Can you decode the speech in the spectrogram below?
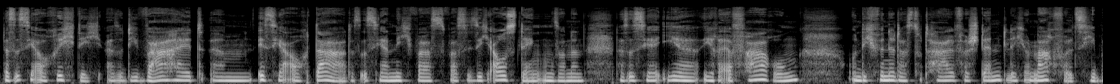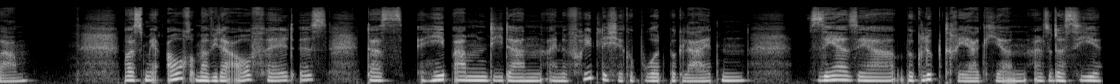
Das ist ja auch richtig. Also die Wahrheit ähm, ist ja auch da. Das ist ja nicht was, was sie sich ausdenken, sondern das ist ja ihr, ihre Erfahrung. Und ich finde das total verständlich und nachvollziehbar. Was mir auch immer wieder auffällt, ist, dass Hebammen, die dann eine friedliche Geburt begleiten, sehr, sehr beglückt reagieren. Also, dass sie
